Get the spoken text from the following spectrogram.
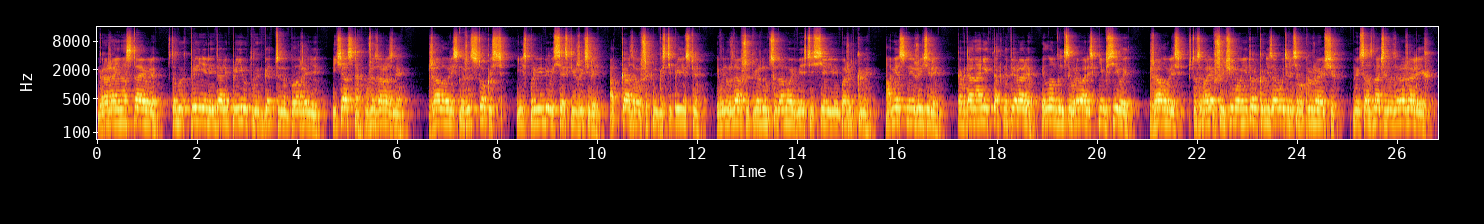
Горожане настаивали, чтобы их приняли и дали приют в их бедственном положении, и часто, уже заразные, жаловались на жестокость и несправедливость сельских жителей, отказывавших им гостеприимстве и вынуждавших вернуться домой вместе с семьями и пожитками. А местные жители, когда на них так напирали, и лондонцы врывались к ним силой, Жаловались, что заболевшие чумой не только не заботились об окружающих, но и сознательно заражали их.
